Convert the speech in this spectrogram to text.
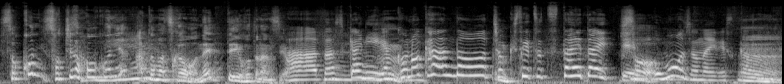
そこにそっちの方向に頭使おうねっていうことなんですよ。あー確かに、うん。この感動を直接伝えたいって思うじゃないですか、うん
